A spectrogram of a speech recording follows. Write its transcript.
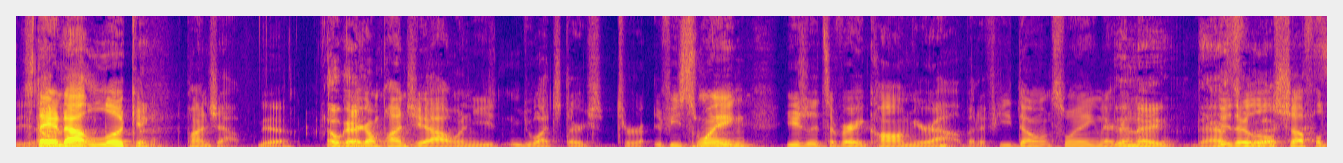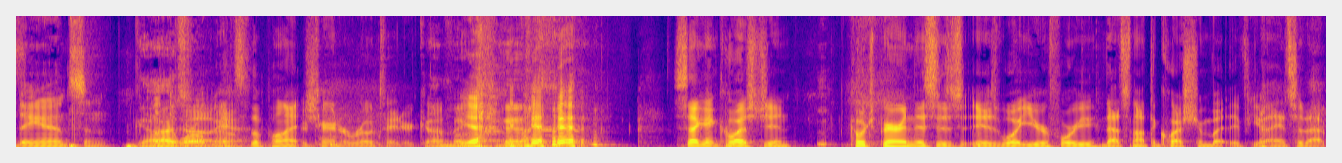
you know. Stand out looking, punch out. Yeah. Okay. They're gonna punch you out when you, you watch third. Tur- if you swing, usually it's a very calm. You're out. But if you don't swing, they're Then gonna they do their little that- shuffle dance and let Gotcha. the world know. It's the They're tearing a rotator cuff. That makes Yeah. Second question. Coach Perrin, this is, is what year for you? That's not the question, but if you answer that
